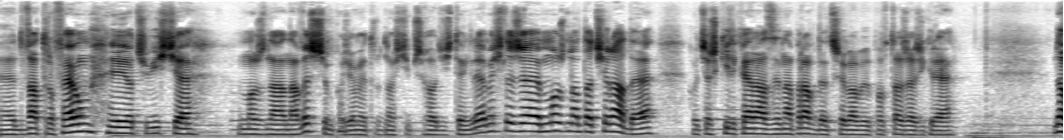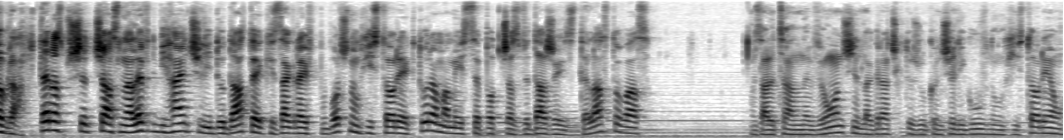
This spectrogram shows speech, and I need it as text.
E, Dwa trofeum i oczywiście można na wyższym poziomie trudności przechodzić tę grę. Myślę, że można dać radę, chociaż kilka razy naprawdę trzeba by powtarzać grę. Dobra, teraz przyszedł czas na Left Behind, czyli dodatek Zagraj w poboczną historię, która ma miejsce podczas wydarzeń z The Last of Us. Zalecane wyłącznie dla graczy, którzy ukończyli główną historię.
